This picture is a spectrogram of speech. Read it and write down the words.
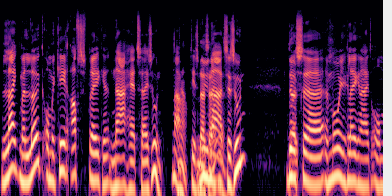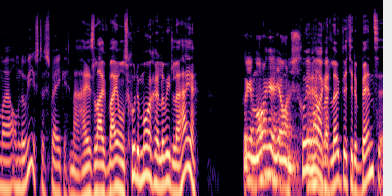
Lijkt me leuk om een keer af te spreken na het seizoen. Nou, nou het is nu na het seizoen. Dus uh, een mooie gelegenheid om, uh, om Louis te spreken. Nou, hij is live bij ons. Goedemorgen, Louis de La Goedemorgen, jongens. Goedemorgen. Uh, wat leuk dat je er bent. Uh,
